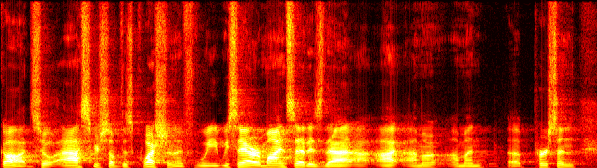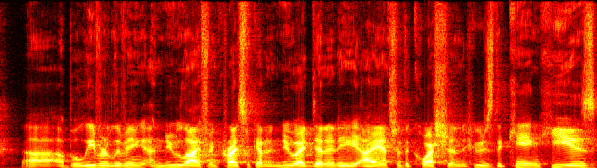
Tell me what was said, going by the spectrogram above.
God. So ask yourself this question. If we, we say our mindset is that I, am a, I'm a, a person, uh, a believer living a new life in Christ, I've got a new identity, I answer the question, who's the king? He is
